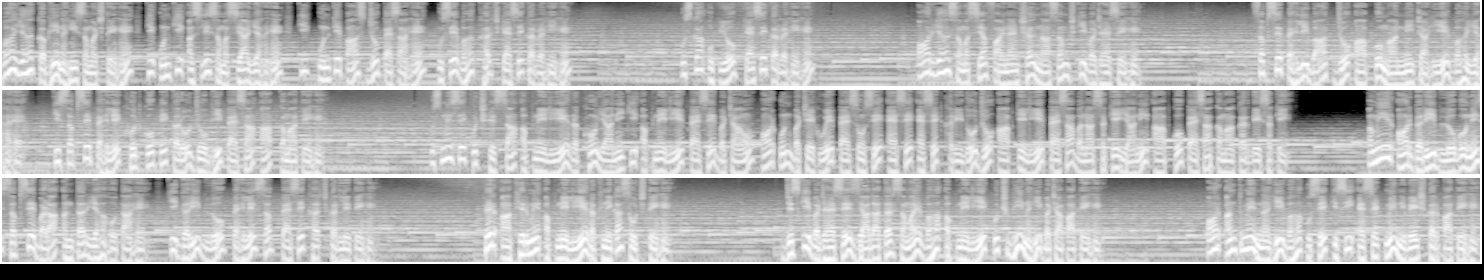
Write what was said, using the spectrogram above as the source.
वह यह कभी नहीं समझते हैं कि उनकी असली समस्या यह है कि उनके पास जो पैसा है, उसे वह खर्च कैसे कर रहे हैं? उसका उपयोग कैसे कर रहे हैं? और यह समस्या फाइनेंशियल नासमझ की वजह से है। सबसे पहली बात जो आपको माननी चाहिए वह यह है कि सबसे पहले खुद को पे करो जो भी पैसा आप कमाते हैं। उसमें से कुछ हिस्सा अपने लिए रखो, यानी कि अपने लिए पैसे बचाओ और उन बचे हुए पैसों से ऐसे एसेट खरीदो जो आपके लिए पैसा बना सके, यानी आपको पैसा कमा कर दे सके। अमीर और गरीब लोगों ने सबसे बड़ा अंतर यह होता है कि गरीब लोग पहले सब पैसे खर्च कर लेते हैं। फिर आखिर में अपने लिए रखने का सोचते हैं। जिसकी वजह से ज़्यादातर समय वह अपने लिए कुछ भी नहीं बचा पाते हैं। और अंत में न ही वह उसे किसी एसेट में निवेश कर पाते हैं।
